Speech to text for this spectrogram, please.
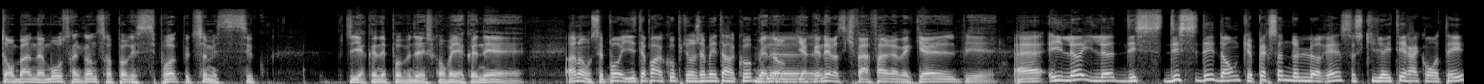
tomber en amour, se rendre compte ne sera pas réciproque, puis tout ça, mais c'est. Il la connaît pas, je comprends, il la connaît. Euh, ah non, c'est pas, il était pas en couple, ils n'ont jamais été en couple. Mais non, euh, il la connaît parce qu'il fait affaire avec elle. Puis... et là, il a décidé donc que personne ne l'aurait, c'est ce qui a été raconté,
